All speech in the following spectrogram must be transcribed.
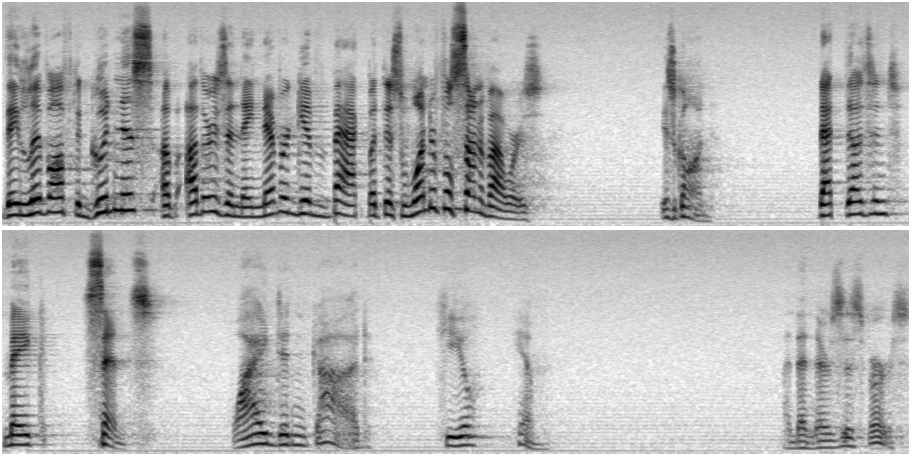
They live off the goodness of others and they never give back. But this wonderful son of ours is gone. That doesn't make sense. Why didn't God heal him? And then there's this verse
